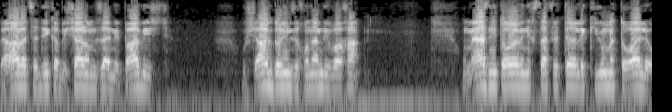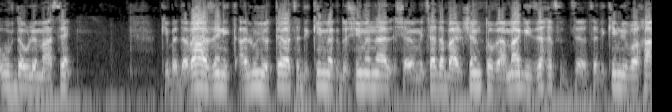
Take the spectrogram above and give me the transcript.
והרב הצדיק רבי שלום ז"ל מפרבישט, ושאר גדולים זיכרונם לברכה. ומאז נתעורר ונחשף יותר לקיום התורה לעובדה ולמעשה. כי בדבר הזה נתעלו יותר הצדיקים והקדושים הנ"ל, שהיו מצד הבעל שם טוב והמגיד זכר צדיקים לברכה.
